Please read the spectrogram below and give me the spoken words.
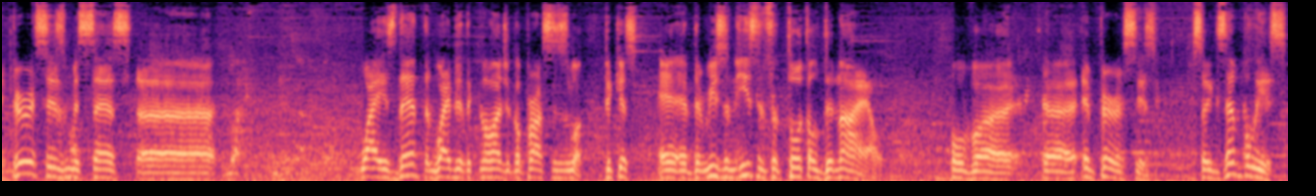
empiricism it says. Uh, why is that? Why the technological process as well? Because uh, the reason is it's a total denial of uh, uh, empiricism. So example is,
